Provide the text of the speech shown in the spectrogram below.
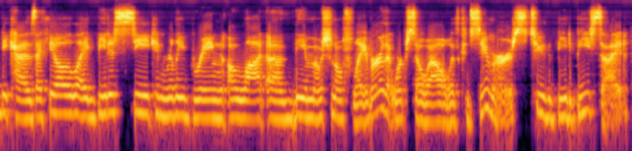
because I feel like B2C can really bring a lot of the emotional flavor that works so well with consumers to the B2B side.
